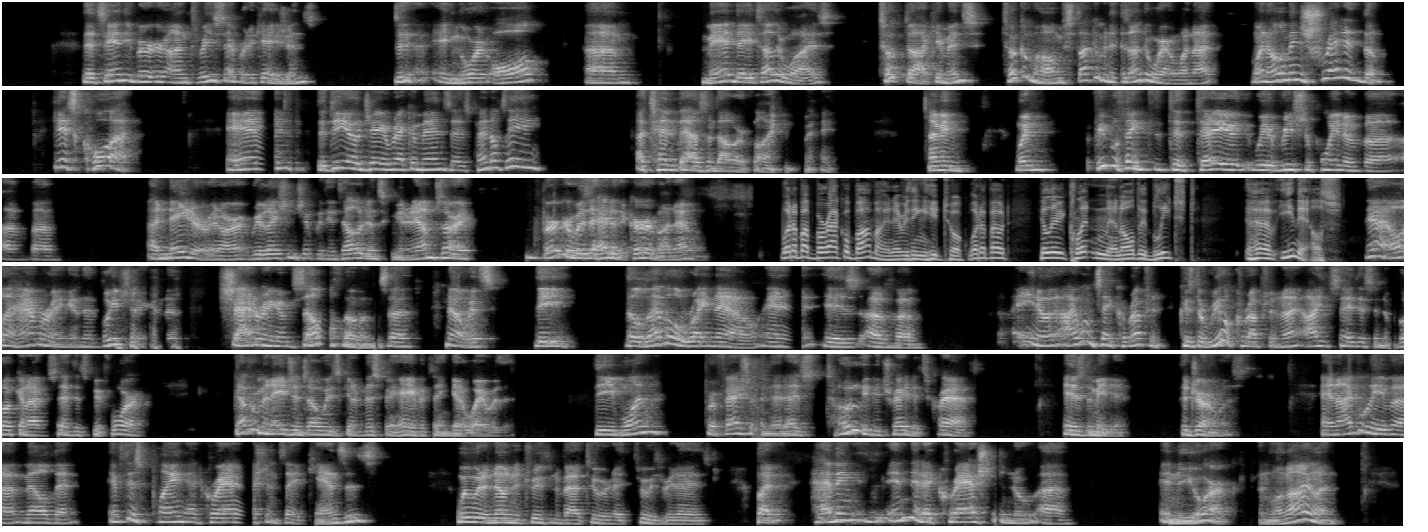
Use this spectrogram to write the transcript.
that Sandy Berger, on three separate occasions, ignored all um, mandates otherwise, took documents, took them home, stuck them in his underwear and whatnot, went home and shredded them, gets caught. And the DOJ recommends as penalty a $10,000 fine. Right? I mean, when people think that today we have reached a point of, uh, of uh, a nadir in our relationship with the intelligence community, I'm sorry, Berger was ahead of the curve on that one. What about Barack Obama and everything he took? What about Hillary Clinton and all the bleached uh, emails? Yeah, all the hammering and the bleaching and the shattering of cell phones. Uh, no, it's the the level right now is of um, you know I won't say corruption because the real corruption. I, I say this in the book and I've said this before. Government agents always going to misbehave if they can get away with it. The one profession that has totally betrayed its craft is the media, the journalists. And I believe, uh, Mel, that if this plane had crashed in, say, Kansas, we would have known the truth in about two or, two or three days. But having, in that it crashed in, uh, in New York, in Long Island,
